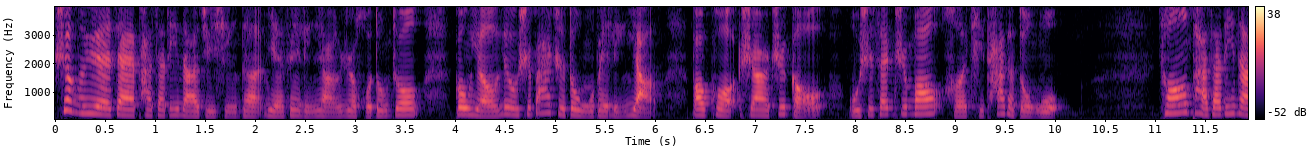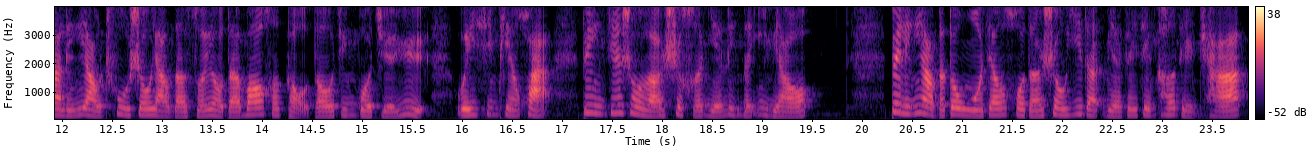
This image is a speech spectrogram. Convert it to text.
上个月在帕萨蒂娜举行的免费领养日活动中，共有六十八只动物被领养，包括十二只狗、五十三只猫和其他的动物。从帕萨蒂娜领养处收养的所有的猫和狗都经过绝育、微芯片化，并接受了适合年龄的疫苗。被领养的动物将获得兽医的免费健康检查，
